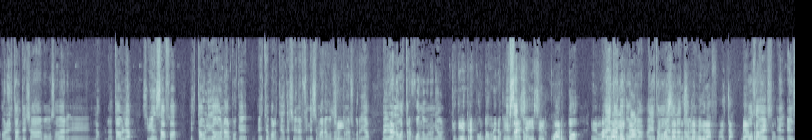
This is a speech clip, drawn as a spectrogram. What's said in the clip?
a un instante ya vamos a ver eh, la, la tabla, si bien Zafa está obligado a ganar, porque este partido que se viene el fin de semana cuando Sí. retome la Superliga, Belgrano va a estar jugando con Unión. Que tiene tres puntos menos que Exacto. Gimnasia y es el cuarto, el más Ahí está, alto. Coco, está. mirá, ahí el más la alto. tabla. Sacame el graph. Ahí está. Vean, Vos sabés, perfecto. el, el,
